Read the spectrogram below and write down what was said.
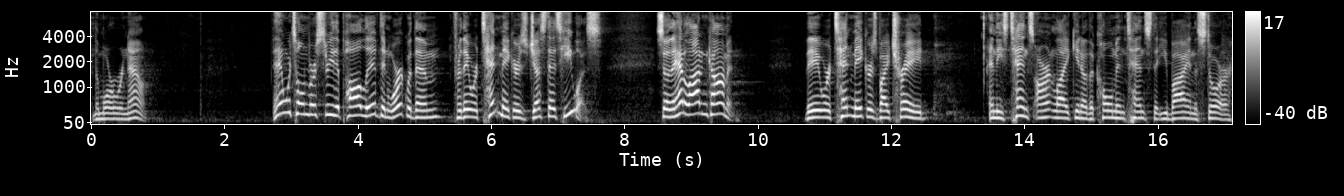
the more renowned. Then we're told in verse 3 that Paul lived and worked with them, for they were tent makers just as he was. So they had a lot in common. They were tent makers by trade, and these tents aren't like, you know, the Coleman tents that you buy in the store.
